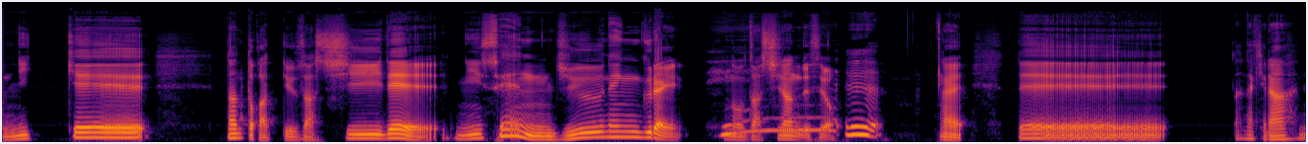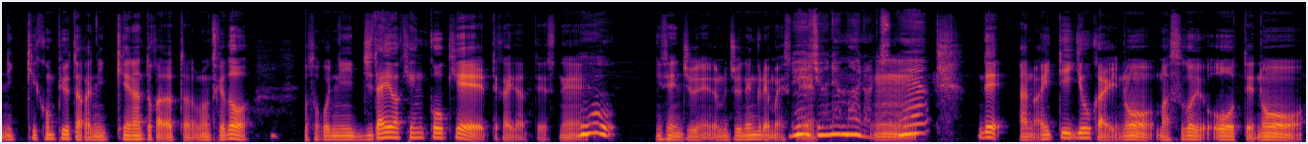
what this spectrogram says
日経なんとかっていう雑誌で、2010年ぐらい、の雑誌なんですよへー。えはい。で、なんだっけな、日経コンピューターが日経なんとかだったと思うんですけど、そこに時代は健康経営って書いてあってですえね、おう2010年、でも10年ぐらい前ですね、ね。10年前なんですね。で、あの、IT 業界の、まあ、すごい大手の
